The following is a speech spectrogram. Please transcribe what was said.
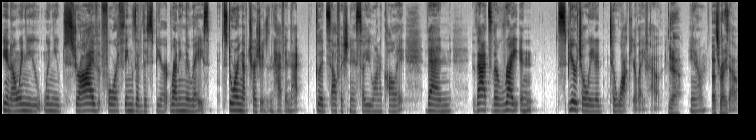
you know, when you when you strive for things of the spirit, running the race, storing up treasures in heaven, that good selfishness, so you want to call it, then that's the right and spiritual way to, to walk your life out, yeah. You know? that's right. So.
